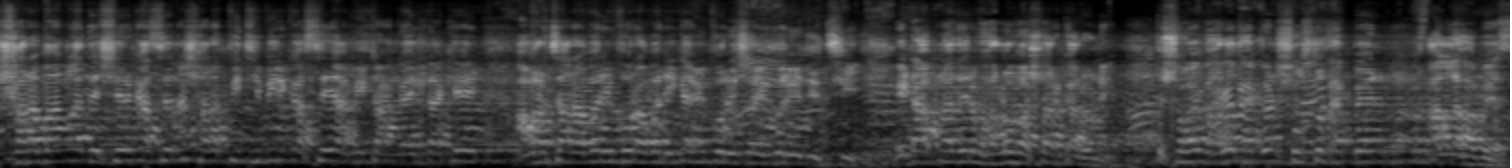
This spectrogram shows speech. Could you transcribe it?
সারা বাংলাদেশের কাছে না, সারা পৃথিবীর কাছে আমি টাঙ্গাইলটাকে আমার চারাবাড়ি, পোড়াবাড়িকে আমি পরিচয় করে দিচ্ছি। এটা আপনাদের ভালোবাসার কারণে। তো সবাই ভালো থাকবেন, সুস্থ থাকবেন। আল্লাহ হাফেজ।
